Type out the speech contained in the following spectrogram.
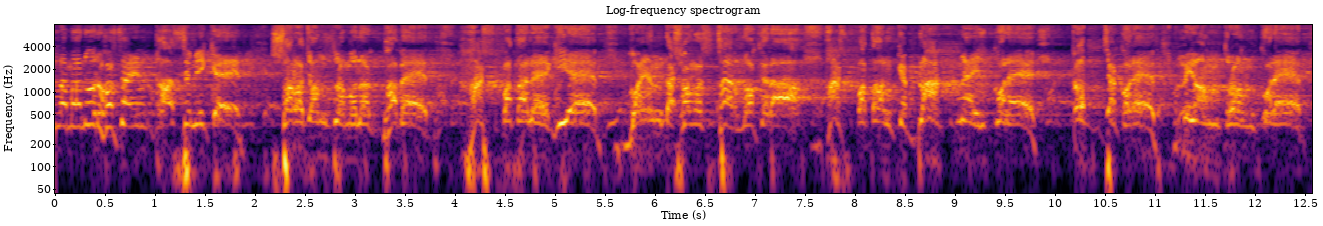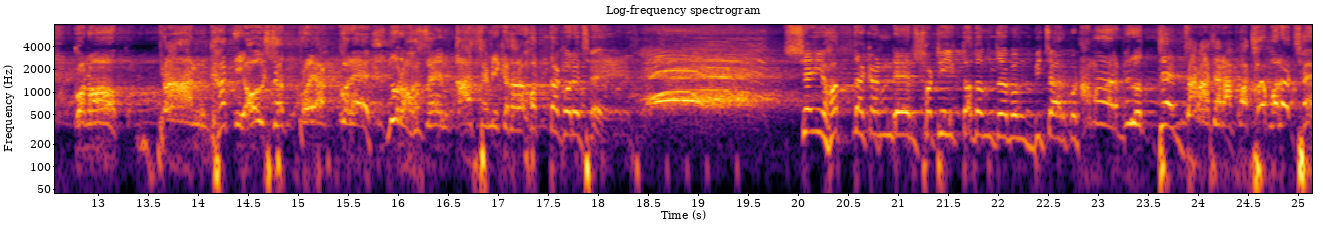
আল্লামা নূর হোসেন কাসিমিকে ষড়যন্ত্রমূলক ভাবে হাসপাতালে গিয়ে গোয়েন্দা সংস্থার লোকেরা হাসপাতালকে ব্ল্যাকমেইল করে, কবজা করে, নিয়ন্ত্রণ করে, কোন প্রাণঘাতী ঔষধ প্রয়োগ করে নূর হোসেন কাসিমিকে তারা হত্যা করেছে। সেই হত্যাকাণ্ডের সঠিক তদন্ত এবং বিচার আমার বিরুদ্ধে যারা যারা কথা বলেছে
